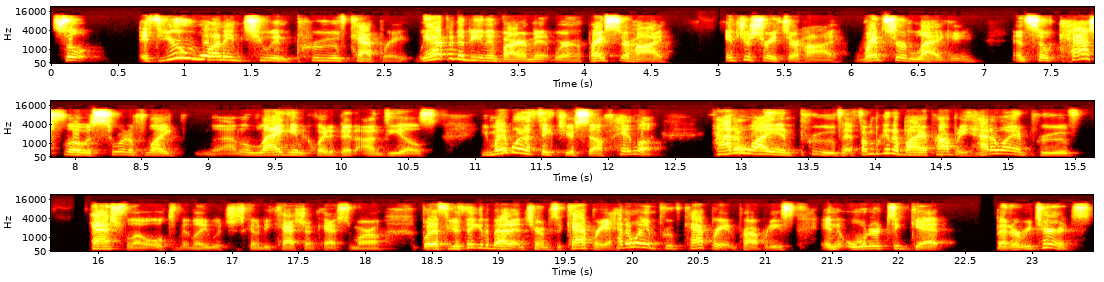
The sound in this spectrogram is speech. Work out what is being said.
So if you're wanting to improve cap rate, we happen to be in an environment where prices are high, interest rates are high, rents are lagging. And so cash flow is sort of like uh, lagging quite a bit on deals. You might want to think to yourself, hey, look, how do I improve? If I'm going to buy a property, how do I improve cash flow ultimately, which is going to be cash on cash tomorrow? But if you're thinking about it in terms of cap rate, how do I improve cap rate in properties in order to get better returns?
